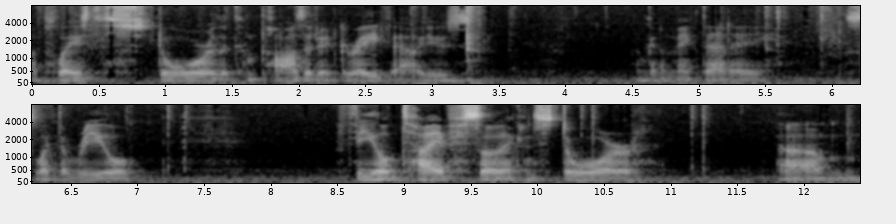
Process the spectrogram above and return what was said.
a place to store the composited grade values. I'm going to make that a, select a real field type so that I can store um,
